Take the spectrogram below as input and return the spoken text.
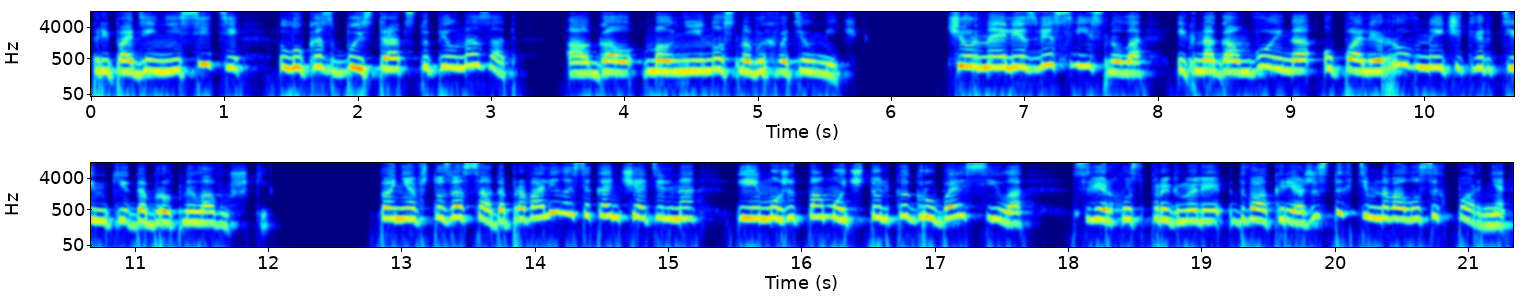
При падении сети Лукас быстро отступил назад, а Гал молниеносно выхватил меч. Черное лезвие свистнуло, и к ногам воина упали ровные четвертинки добротной ловушки. Поняв, что засада провалилась окончательно и может помочь только грубая сила, сверху спрыгнули два кряжестых темноволосых парня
